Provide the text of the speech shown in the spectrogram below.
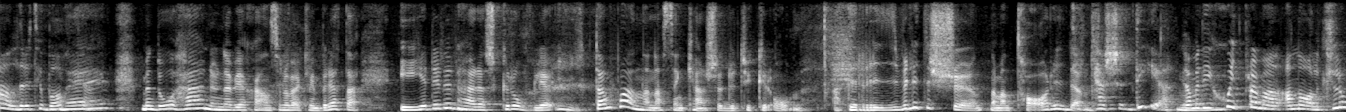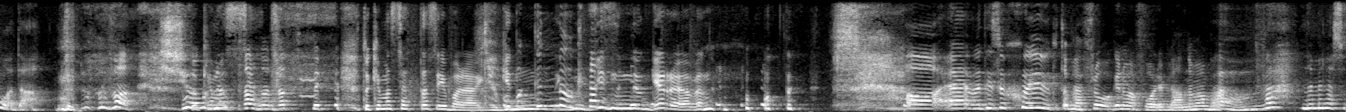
aldrig tillbaka. Nej, men då här nu när vi har chansen att verkligen berätta. Är det den här skrovliga ytan på ananasen kanske du tycker om? Att det river lite skönt när man tar i den? Kanske det. Ja, men det är skitbra med analklåda. Då bara kan man sätta- ananas. Då kan man sätta sig och bara gn- gnugga röven. Ja, äh, men det är så sjukt de här frågorna man får ibland. När man bara, Ja. va? Nej men alltså,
